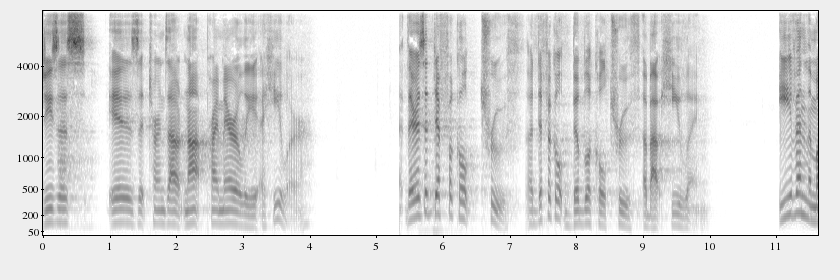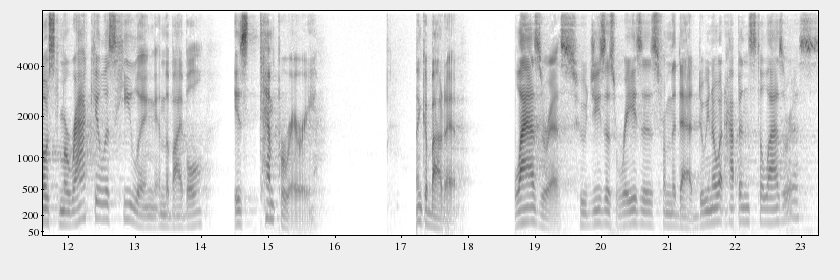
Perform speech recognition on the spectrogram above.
Jesus is, it turns out, not primarily a healer. There is a difficult truth, a difficult biblical truth about healing. Even the most miraculous healing in the Bible is temporary. Think about it. Lazarus, who Jesus raises from the dead. Do we know what happens to Lazarus?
